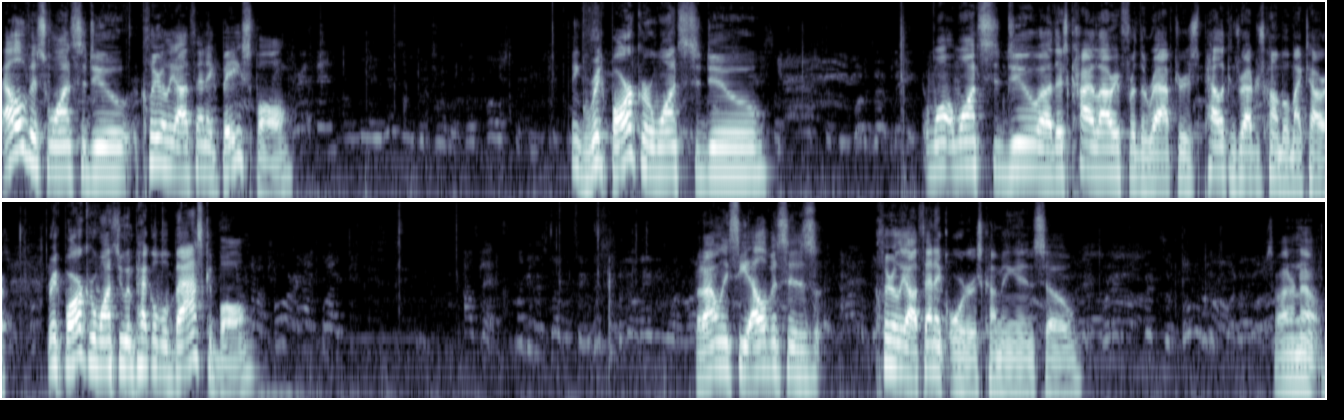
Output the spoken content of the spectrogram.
Elvis wants to do clearly authentic baseball. I think Rick Barker wants to do wants to do. Uh, there's Kyle Lowry for the Raptors, Pelicans Raptors combo. Mike Tower. Rick Barker wants to do impeccable basketball. But I only see Elvis's clearly authentic orders coming in, so so I don't know.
